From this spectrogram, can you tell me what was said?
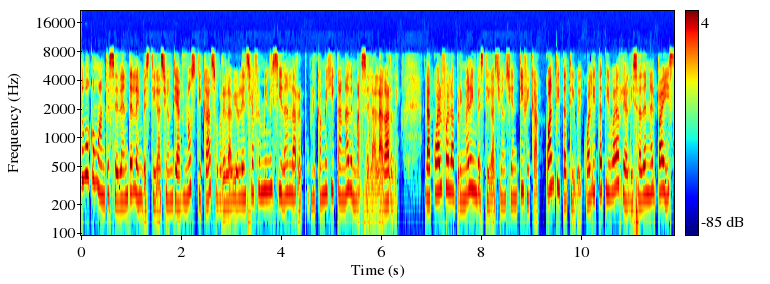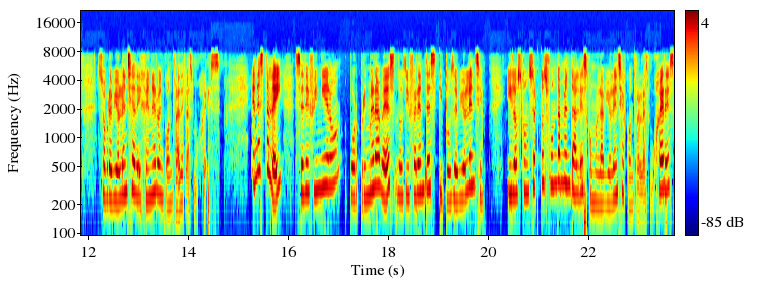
tuvo como antecedente la investigación diagnóstica sobre la violencia feminicida en la República Mexicana de Marcela Lagarde, la cual fue la primera investigación científica cuantitativa y cualitativa realizada en el país sobre violencia de género en contra de las mujeres. En esta ley se definieron por primera vez los diferentes tipos de violencia y los conceptos fundamentales como la violencia contra las mujeres,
